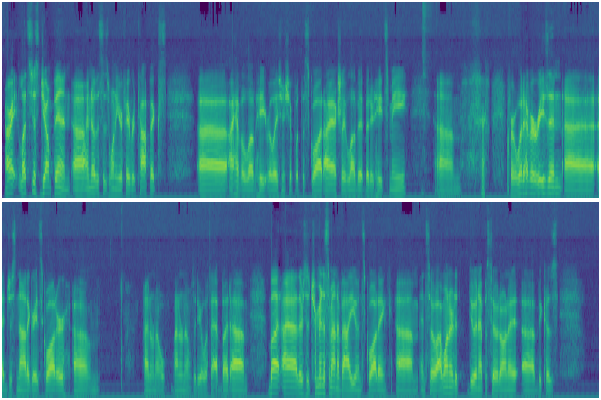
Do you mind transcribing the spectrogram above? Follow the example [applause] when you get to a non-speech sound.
All right, let's just jump in. Uh, I know this is one of your favorite topics. Uh, I have a love hate relationship with the squat. I actually love it, but it hates me. Um, [laughs] for whatever reason, uh, I'm just not a great squatter. Um, I don't know. I don't know how to deal with that. But um, but uh, there's a tremendous amount of value in squatting, um, and so I wanted to do an episode on it uh, because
